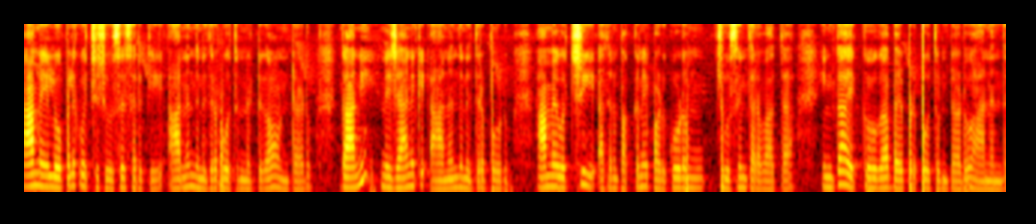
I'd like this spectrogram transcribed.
ఆమె లోపలికి వచ్చి చూసేసరికి ఆనంద్ నిద్రపోతున్నట్టుగా ఉంటాడు. కానీ నిజానికి ఆనంద్ నిద్రపోడు. ఆమె వచ్చి అతని పక్కనే పడుకోవడం చూసిన తర్వాత ఇంకా ఎక్కువగా భయపడిపోతుంటాడు ఆనంద్.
